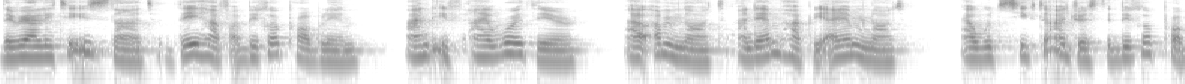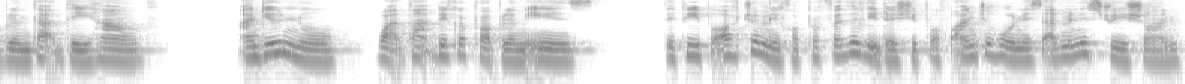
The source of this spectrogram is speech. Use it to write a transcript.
The reality is that they have a bigger problem, and if I were there, I am not, and I am happy I am not, I would seek to address the bigger problem that they have. And you know what that bigger problem is. The people of Jamaica prefer the leadership of Andrew Holness administration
